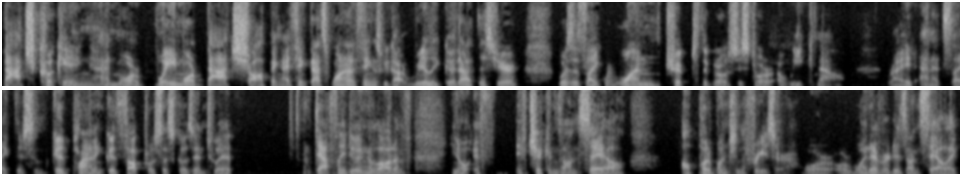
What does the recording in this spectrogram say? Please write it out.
batch cooking and more way more batch shopping i think that's one of the things we got really good at this year was it's like one trip to the grocery store a week now right and it's like there's some good planning good thought process goes into it definitely doing a lot of you know if if chicken's on sale I'll put a bunch in the freezer or or whatever it is on sale. Like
